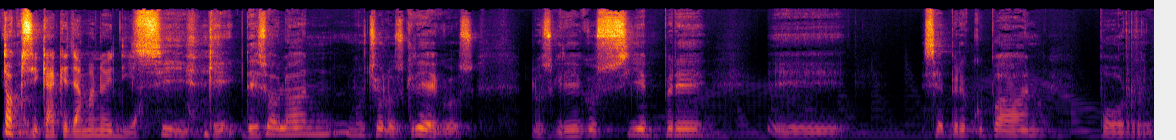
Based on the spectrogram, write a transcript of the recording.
Tóxica que llaman hoy día. Sí, que de eso hablaban mucho los griegos. Los griegos siempre eh, se preocupaban por,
